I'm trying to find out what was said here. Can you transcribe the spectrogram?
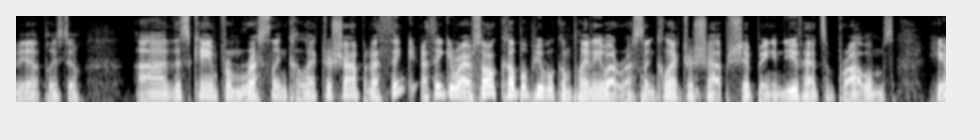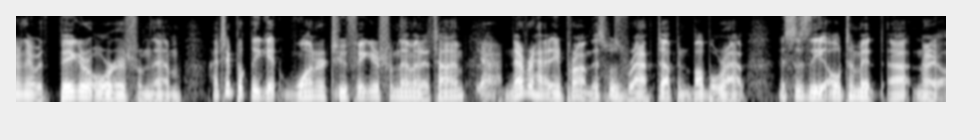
Yeah, please do. Uh, this came from Wrestling Collector Shop, and I think I think you're right. I saw a couple people complaining about Wrestling Collector Shop shipping, and you've had some problems here and there with bigger orders from them. I typically get one or two figures from them at a time. Yeah, Never had any problem. This was wrapped up in bubble wrap. This is the ultimate, uh, no,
